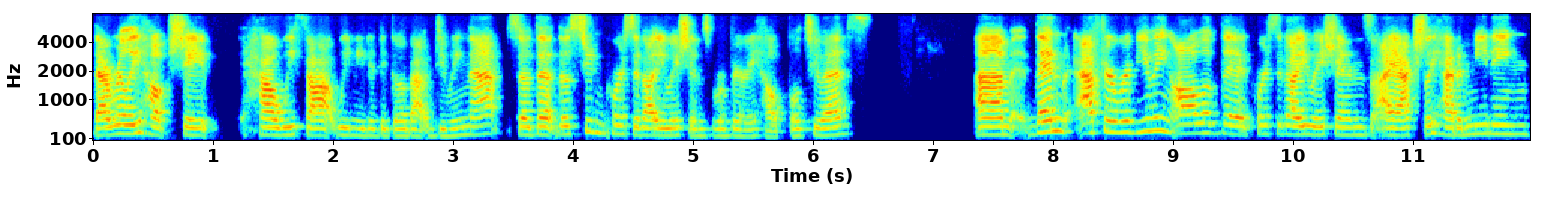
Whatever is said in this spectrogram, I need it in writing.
that really helped shape how we thought we needed to go about doing that so the, those student course evaluations were very helpful to us um, then after reviewing all of the course evaluations i actually had a meeting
